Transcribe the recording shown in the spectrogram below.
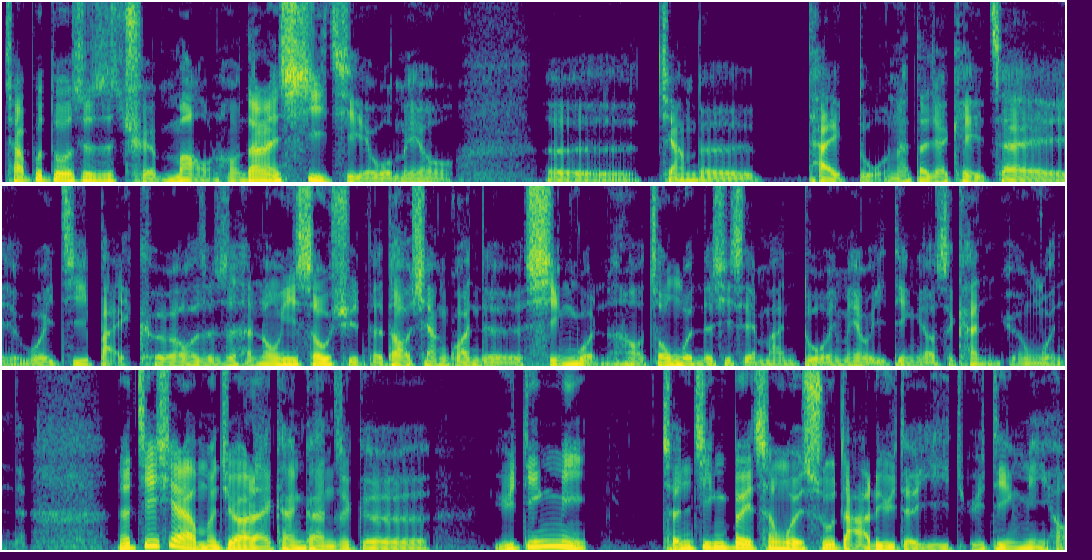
差不多就是全貌。然后，当然细节我没有呃讲的太多。那大家可以在维基百科或者是很容易搜寻得到相关的新闻。然后，中文的其实也蛮多，也没有一定要是看原文的。那接下来我们就要来看看这个鱼丁蜜。曾经被称为苏打绿的鱼鱼丁蜜哈，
